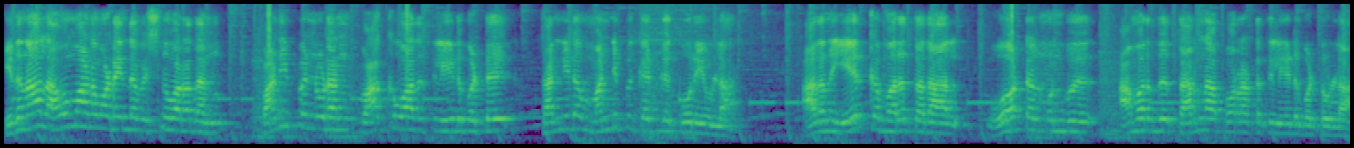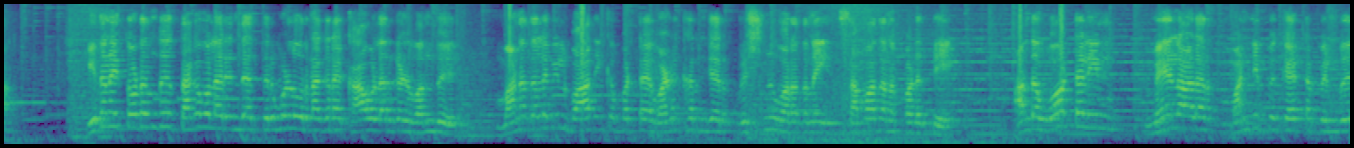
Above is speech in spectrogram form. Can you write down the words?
இதனால் அவமானம் அடைந்த விஷ்ணுவரதன் பணிப்பெண்ணுடன் வாக்குவாதத்தில் ஈடுபட்டு தன்னிடம் மன்னிப்பு கேட்க கூறியுள்ளார். அதனை ஏற்க மறுத்ததால் ஓட்டல் முன்பு அமர்ந்து தர்ணா போராட்டத்தில் ஈடுபட்டுள்ளார். இதனைத் தொடர்ந்து தகவல் அறிந்த திருவள்ளூர் நகர காவலர்கள் வந்து மனதளவில் பாதிக்கப்பட்ட வழக்கறிஞர் விஷ்ணுவரதனை சமாதானப்படுத்தி அந்த ஓட்டலின் மேலாளர் மன்னிப்பு கேட்ட பின்பு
